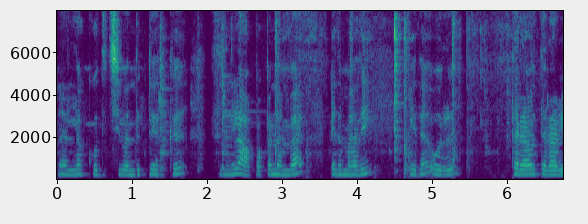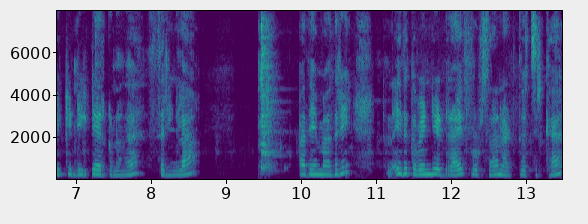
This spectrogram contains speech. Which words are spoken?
நல்லா கொதித்து வந்துக்கிட்டே இருக்குது சரிங்களா? அப்பப்போ நம்ம இதை மாதிரி இதை ஒரு தராவை தராவி கிண்டிக்கிட்டே இருக்கணுங்க. சரிங்களா? அதே மாதிரி இதுக்கு வேண்டிய ட்ரை ஃப்ரூட்ஸ் எல்லாம் நான் எடுத்து வச்சுருக்கேன்.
